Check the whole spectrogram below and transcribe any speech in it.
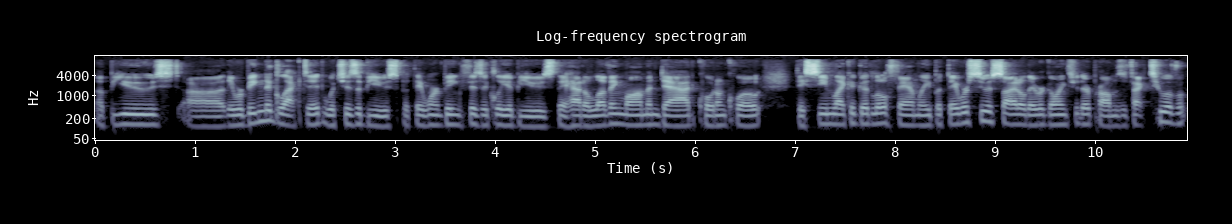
abused. Uh, they were being neglected, which is abuse, but they weren't being physically abused. They had a loving mom and dad, quote unquote. They seemed like a good little family, but they were suicidal. They were going through their problems. In fact, two of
